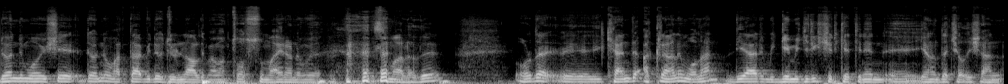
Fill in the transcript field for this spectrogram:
Döndüm o işe, döndüm hatta bir de ödülünü aldım hemen tostum ayranımı ısmarladı. Orada e, kendi akranım olan diğer bir gemicilik şirketinin e, yanında çalışan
